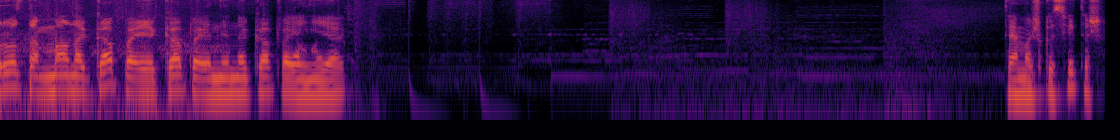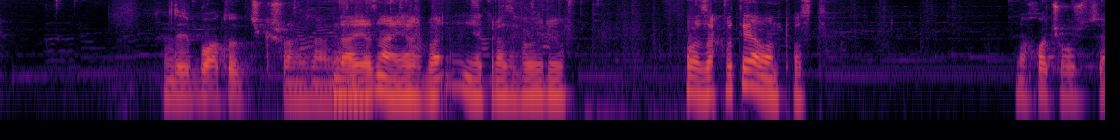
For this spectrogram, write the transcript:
Просто мана капає, капає, не накапає ніяк. Темочку світиш? Десь була тут тільки що, не знаю. Да, я знаю, я ж ба- якраз говорив. О, захвати аванпост. Не хочу, хочу цю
